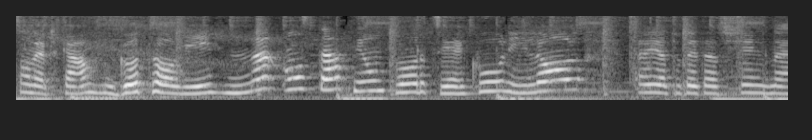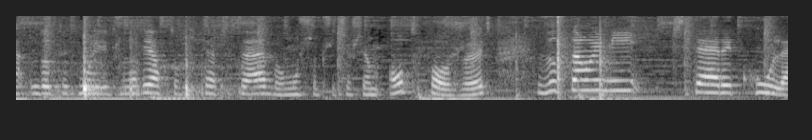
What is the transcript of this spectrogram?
Słoneczka, gotowi na ostatnią porcję kuli LOL. E, Ja tutaj teraz sięgnę do tych moich zawiasów w teczce, bo muszę przecież ją otworzyć. Zostały mi cztery kule,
